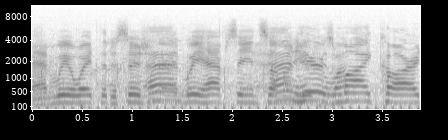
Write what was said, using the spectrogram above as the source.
And we await the decision, and, And- we have seen some And here's ones. my card,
